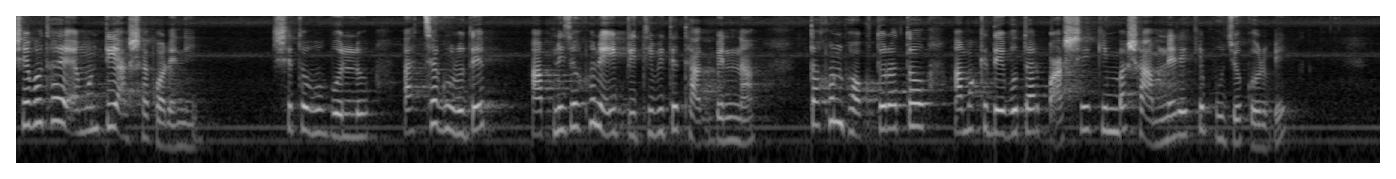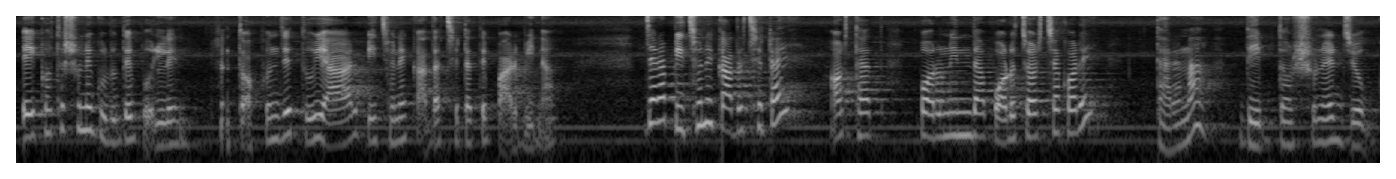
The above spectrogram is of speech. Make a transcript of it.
সে বোধহয় এমনটি আশা করেনি। সে তবু বলল আচ্ছা গুরুদেব, আপনি যখন এই পৃথিবীতে থাকবেন না, তখন ভক্তরা তো আমাকে দেবতার পাশে কিংবা সামনে রেখে পুজো করবে। এই কথা শুনে গুরুদেব বললেন, তখন যে তুই আর পিছনে কাদা ছেটাতে পারবি না। যারা পিছনে কাদা ছেটায়, অর্থাৎ পরনিন্দা পরচর্চা করে, তারা না দেব দর্শনের যোগ্য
